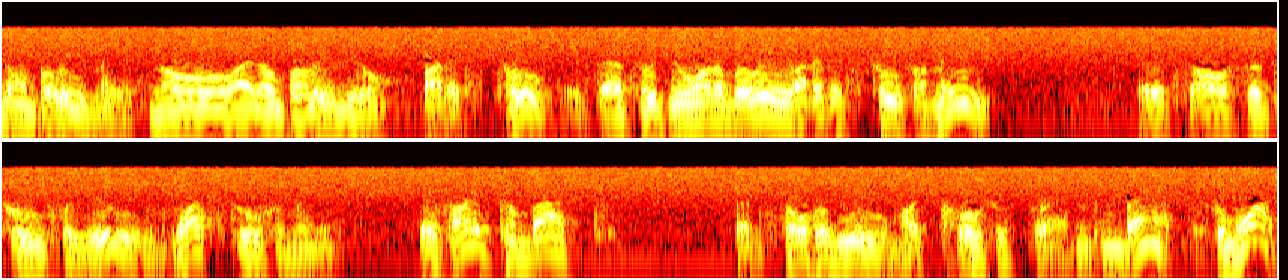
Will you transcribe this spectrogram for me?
don't believe me, No, I don't believe you. but it's true. If that's what you want to believe. But if it's true for me, it's also true for you. What's true for me? If I've come back, then so have you, my closest friend. Come back? From what?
